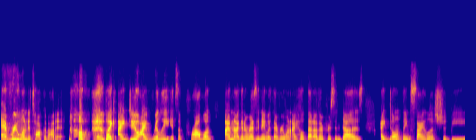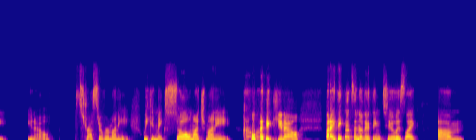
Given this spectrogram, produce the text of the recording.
everyone to talk about it. like I do. I really it's a problem. I'm not going to resonate with everyone. I hope that other person does. I mm-hmm. don't think stylists should be, you know, stressed over money. We can make so much money. like, you know. But I think that's another thing too is like um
